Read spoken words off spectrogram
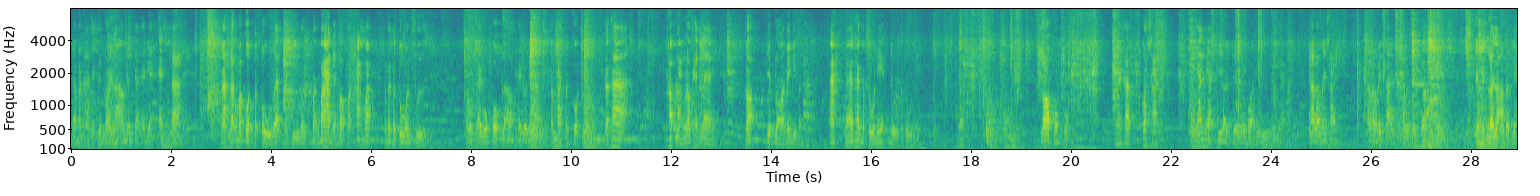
แต่มันอาจจะเกิดรอยร้าวเนื่องจากไอ้นี้แอนได้นะแล้วก็มากดประตูด้วยบางทีบางบางบ้านเนี่ยบอกมาถามว่าทำไมประตูมันฝืด ต้องใส่วงกบแล้วไอ้ตัวนี้น้ำหนักมันกดลงแต่ถ้าทับหลังเราแข็งแรง ก็เรียบร้อยไม่มีปัญหาอะแม้กระทั่งประตูนี้ดูประตูนี้นะรอบวงกบนะครับ ก็ใส่ไม่งั้นเนี่ยที่เราเจอบ่อยๆก็คือนี่ไงถ้าเราไม่ใส่ถ้าเราไม่ใส่ถ้าทำเสร็จก็ จะเห็นรอยร้าวแบบนี้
